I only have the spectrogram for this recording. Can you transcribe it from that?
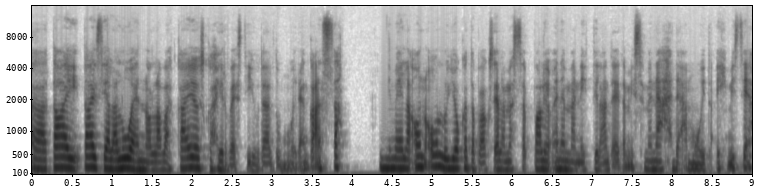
äh, tai, tai siellä luennolla, vaikka ei olisikaan hirveästi juteltu muiden kanssa. Niin meillä on ollut joka tapauksessa elämässä paljon enemmän niitä tilanteita, missä me nähdään muita ihmisiä.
